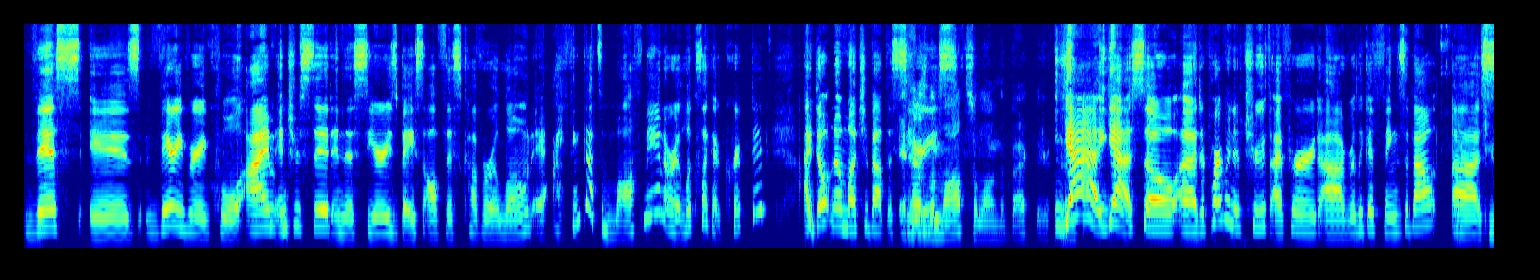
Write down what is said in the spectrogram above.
this is very very cool. I'm interested in this series based off this cover alone. I think that's Mothman, or it looks like a cryptid. I don't know much about the It series. has the moths along the back there. Too. Yeah, yeah. So, uh, Department of Truth, I've heard uh, really good things about. Uh, Like so,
